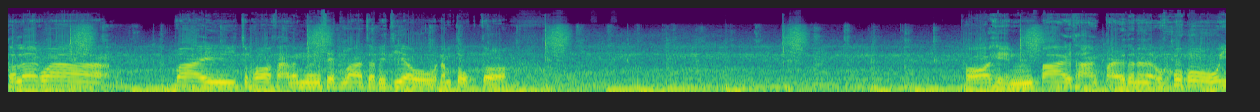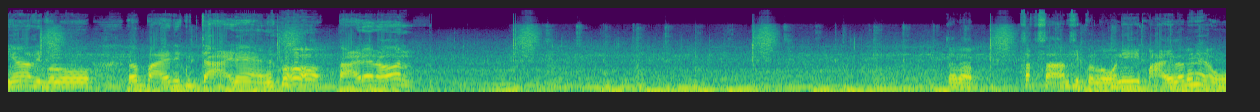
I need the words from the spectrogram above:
ตอนแรกว่าไหว้เจ้าพ่อสารเมืองเสร็จว่าจะไปเที่ยวน้ำตกต่อ อเห็นป้ายทางไปเท่านั้นโอ้โหอีห้าสิบกิโลแล้วไปนี่กูจ่ายแน่ตายแน่นอนแต่แบบสักสามสิบกิโลนี่ไปแล้วเนี่ย โอ้โห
